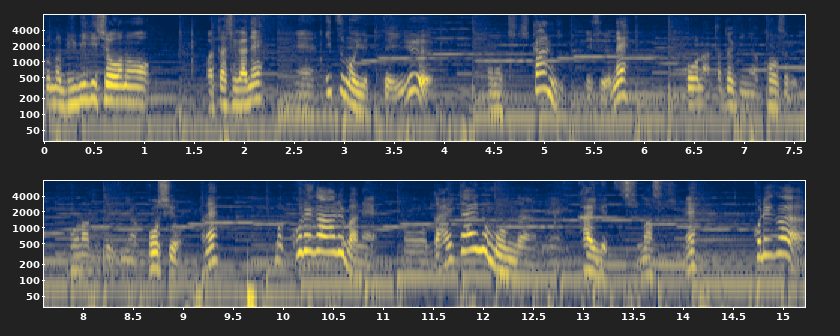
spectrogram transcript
このビビリ症の私がね、えー、いつも言っているこの危機管理ですよね。こうなった時にはこうする。こうなった時にはこうしようとかね。まあ、これがあればね、大体の問題はね、解決しますしね。これが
